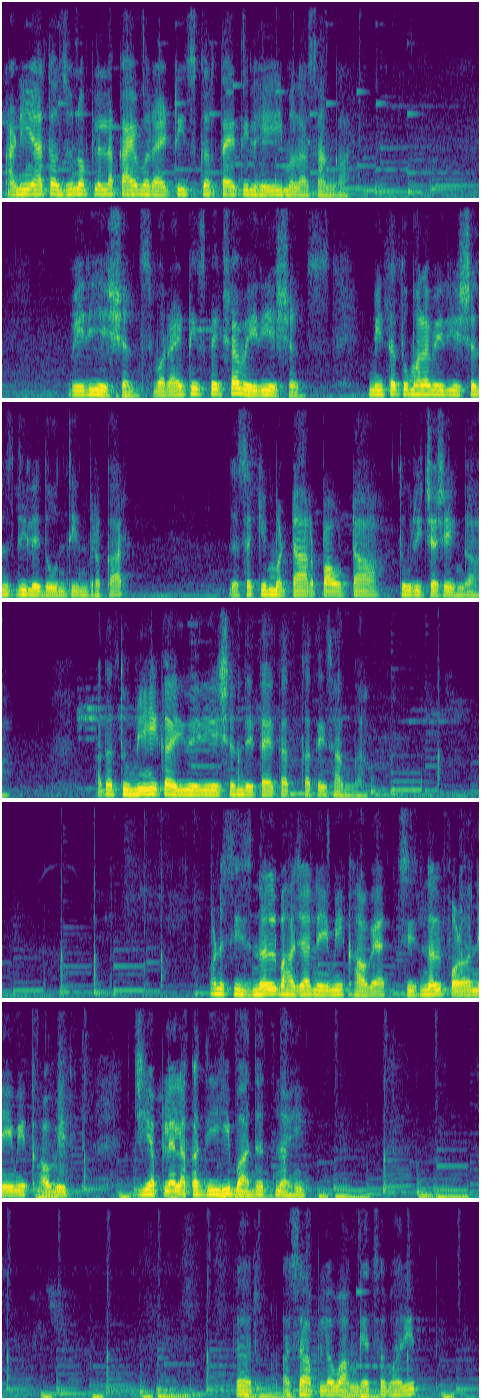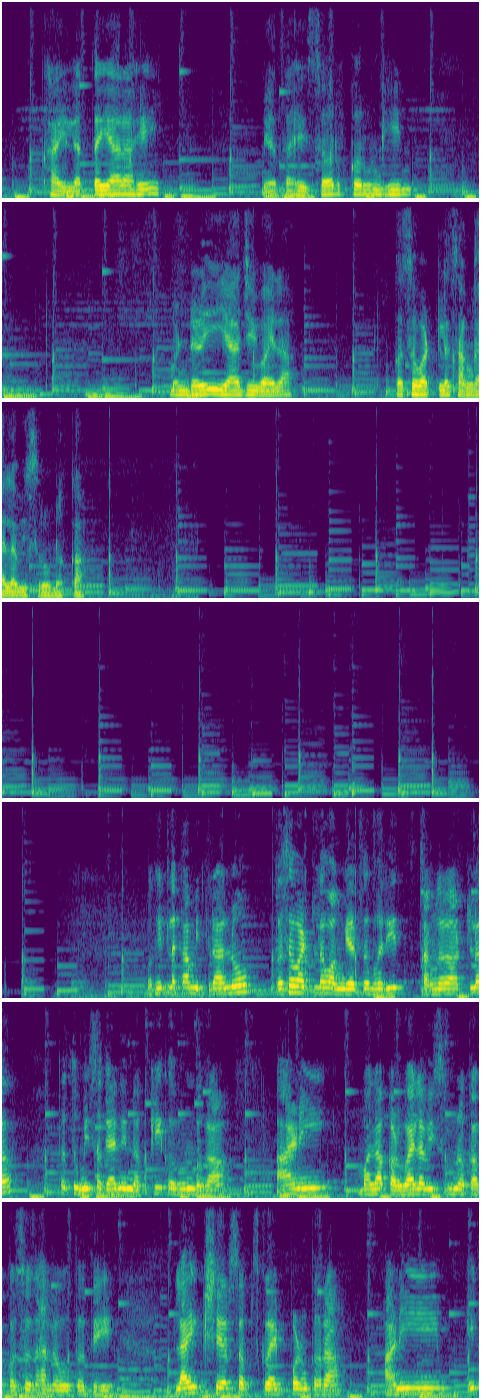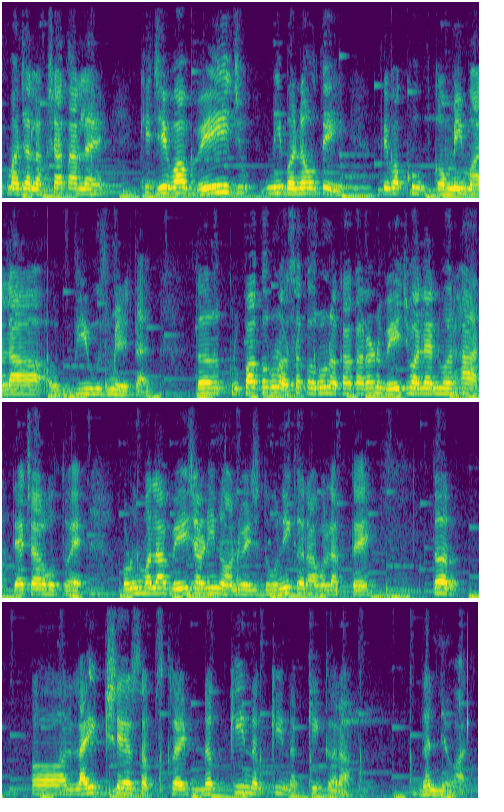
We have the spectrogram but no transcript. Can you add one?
आणि यात अजून आपल्याला काय व्हरायटीज करता येतील हेही मला सांगा. व्हेरिएशन्स व्हरायटीजपेक्षा व्हेरिएशन्स मी तर तुम्हाला व्हेरिएशन्स दिले दोन तीन प्रकार. जसं की मटार पावटा तुरीच्या शेंगा. आता तुम्हीही काही व्हेरिएशन देता येतात का ते सांगा. पण सीझनल भाज्या नेहमी खाव्यात. सीझनल फळं नेहमी खावीत जी आपल्याला कधीही बाधत नाहीत तर असं आपलं वांग्याचं भरीत. खायला तयार आहे. मी आता हे सर्व करून घेईन. मंडळी या जेवायला कसं वाटलं सांगायला विसरू नका. बघितलं का मित्रांनो? कसं वाटलं वांग्याचं भरीत? चांगलं वाटलं? तर तुम्ही सगळ्यांनी नक्की करून बघा. आणि मला कळवायला विसरू नका कसं झालं होतं ते. लाईक शेअर सबस्क्राईब पण करा. आणि एक माझ्या लक्षात आलं आहे की जेव्हा व्हेज मी बनवते तेव्हा खूप कमी मला व्ह्यूज मिळतात. तर कृपा करून असं करू नका कारण व्हेजवाल्यांवर हा अत्याचार होतो आहे म्हणून मला व्हेज आणि नॉनव्हेज दोन्ही करावं लागतं आहे तर लाईक शेअर सबस्क्राईब नक्की नक्की नक्की करा. धन्यवाद.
